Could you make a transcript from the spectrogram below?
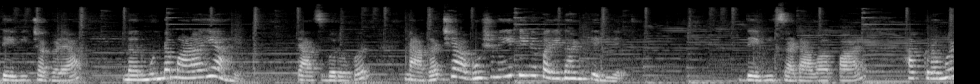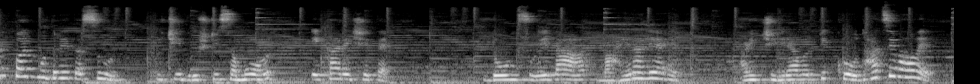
देवीच्या गळ्यात नरमुंड माळाही आहे. त्याचबरोबर नागाची आभूषणही तिने परिधान केली आहेत देवीचा डावा पाय हा क्रमणपद मुद्रेत असून तिची दृष्टी समोर एका रेषेत आहे. दोन सुळेदात बाहेर आले आहेत आणि चेहऱ्यावरती क्रोधाचे भाव आहेत.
